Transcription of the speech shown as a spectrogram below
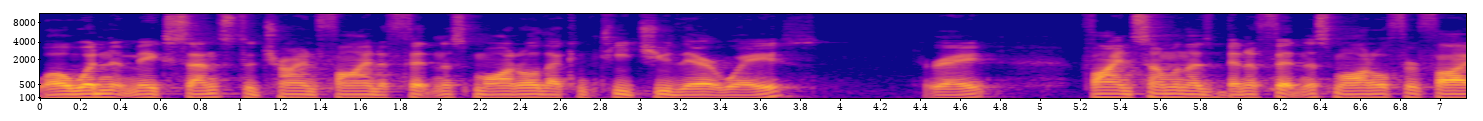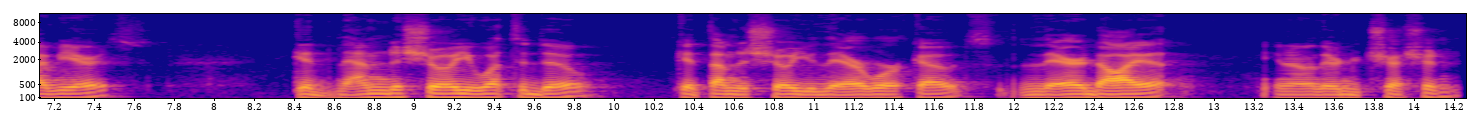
Well, wouldn't it make sense to try and find a fitness model that can teach you their ways, right? Find someone that's been a fitness model for five years, get them to show you what to do, get them to show you their workouts, their diet, you know, their nutrition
